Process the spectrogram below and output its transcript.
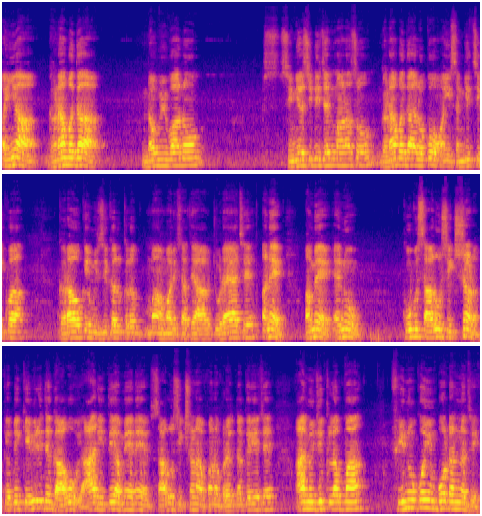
અહીંયા ઘણા બધા નવયુવાનો, સિનિયર સિટીઝન માણસો, ઘણા બધા લોકો અહીં સંગીત શીખવા કરાઓકે મ્યુઝિકલ ક્લબમાં અમારી સાથે આ જોડાયા છે અને અમે એનું ખૂબ સારું શિક્ષણ કે ભાઈ કેવી રીતે ગાવું, આ રીતે અમે એને સારું શિક્ષણ આપવાનો પ્રયત્ન કરીએ છીએ. આ મ્યુઝિક ક્લબમાં ફીનું કોઈ ઇમ્પોર્ટન્ટ નથી.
